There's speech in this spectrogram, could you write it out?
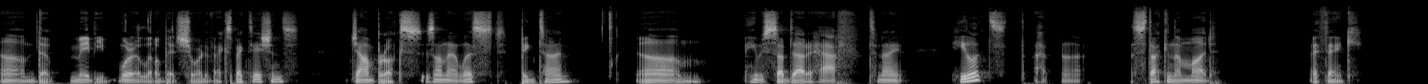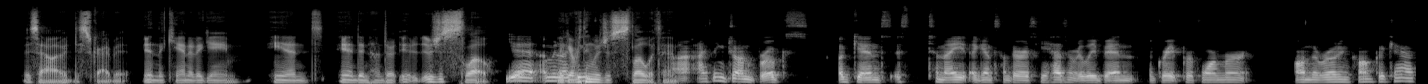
um, that maybe were a little bit short of expectations. John Brooks is on that list, big time. Um, he was subbed out at half tonight. He looked uh, stuck in the mud. I think is how I would describe it in the Canada game and and in Hunter. It, it was just slow. Yeah, I mean, Like I everything think, was just slow with him. I I think John Brooks against tonight against Honduras, he hasn't really been a great performer on the road in Concacaf.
